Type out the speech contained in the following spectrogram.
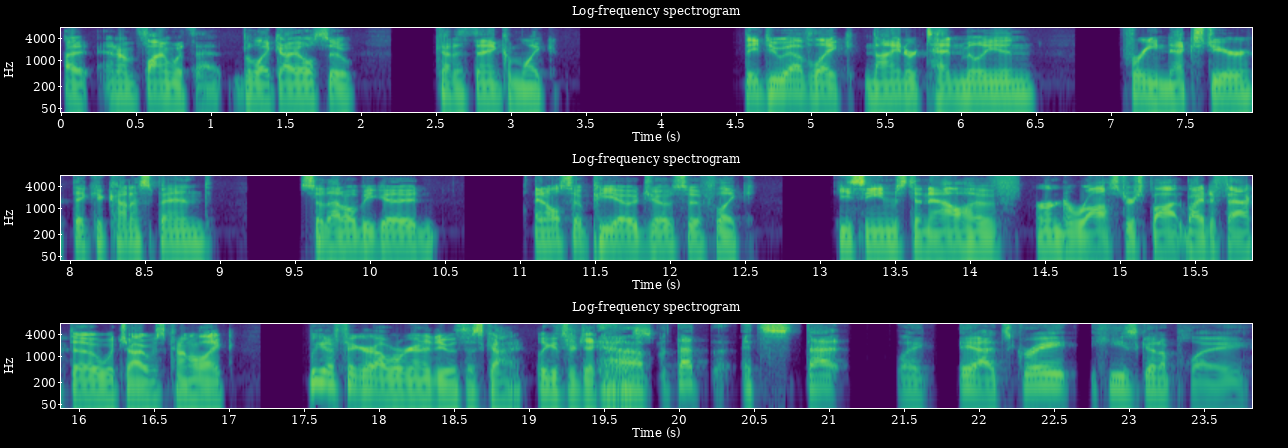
I, and I'm fine with that. But like I also kind of think I'm like they do have like nine or ten million free next year they could kind of spend. So that'll be good. And also P.O. Joseph, like he seems to now have earned a roster spot by de facto, which I was kind of like, we gotta figure out what we're gonna do with this guy. Like it's ridiculous. yeah, but that it's that like yeah, it's great. He's gonna play,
